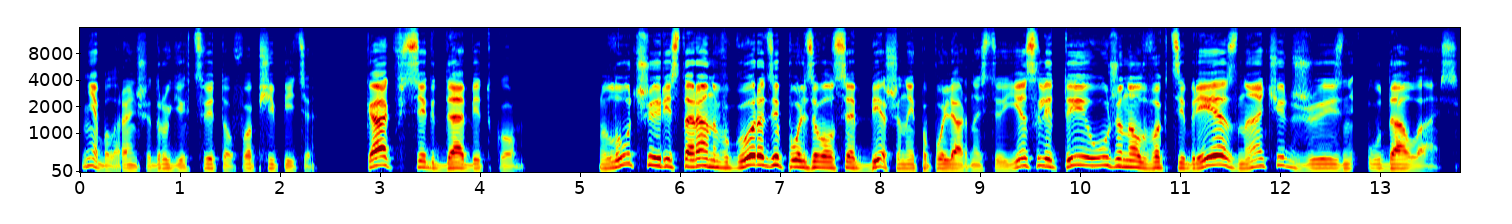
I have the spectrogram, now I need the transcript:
Не было раньше других цветов в общепите. Как всегда битком. Лучший ресторан в городе пользовался бешеной популярностью. Если ты ужинал в октябре, значит жизнь удалась.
